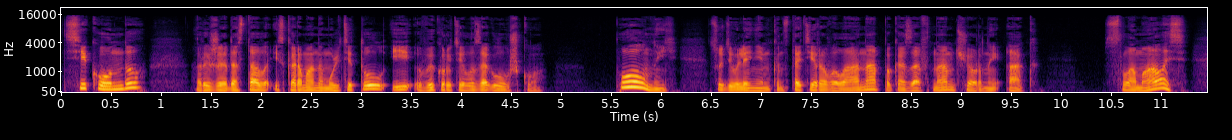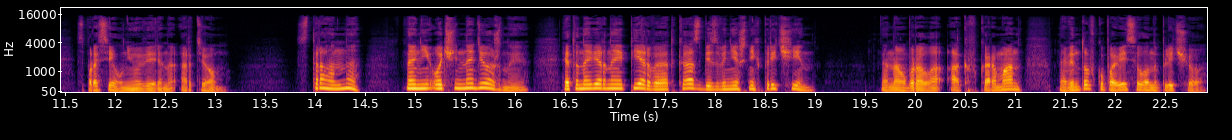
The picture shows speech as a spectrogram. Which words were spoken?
«Секунду». Рыжая достала из кармана мультитул и выкрутила заглушку. «Полный», — с удивлением констатировала она, показав нам черный ак. «Сломалась?» — спросил неуверенно Артем. «Странно. Они очень надежные. Это, наверное, первый отказ без внешних причин». Она убрала ак в карман, а винтовку повесила на плечо,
